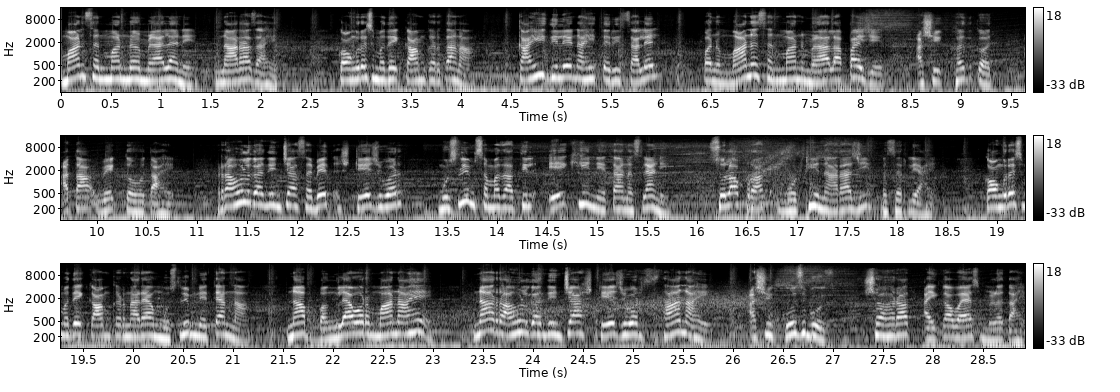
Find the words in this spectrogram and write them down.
मान सन्मान न मिळाल्याने नाराज आहेत. काँग्रेसमध्ये काम करताना काही दिले नाही तरी चालेल पण मान सन्मान मिळाला पाहिजे अशी खदखत आता व्यक्त होत आहे. राहुल गांधींच्या सभेत स्टेजवर मुस्लिम समाजातील एकही नेता नसल्याने सोलापुरात मोठी नाराजी पसरली आहे. काँग्रेसमध्ये काम करणाऱ्या मुस्लिम नेत्यांना ना बंगल्यावर मान आहे ना राहुल गांधींच्या स्टेजवर स्थान आहे अशी कुजबूज शहरात ऐकावयास मिळत आहे.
